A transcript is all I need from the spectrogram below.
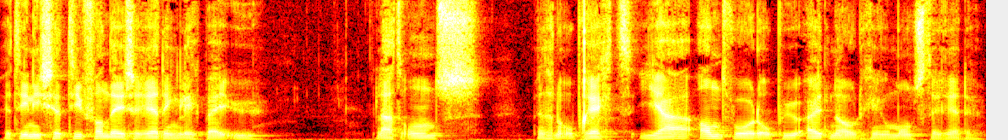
Het initiatief van deze redding ligt bij u. Laat ons met een oprecht ja antwoorden op uw uitnodiging om ons te redden.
